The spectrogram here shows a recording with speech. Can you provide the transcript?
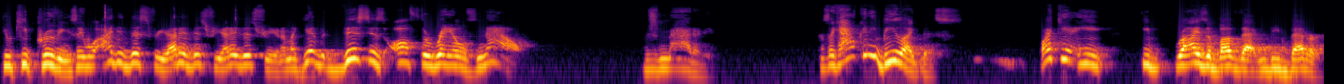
He would keep proving. He'd say, Well, I did this for you. I did this for you. I did this for you. And I'm like, Yeah, but this is off the rails now. I was just mad at him. I was like, How can he be like this? Why can't he, he rise above that and be better?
